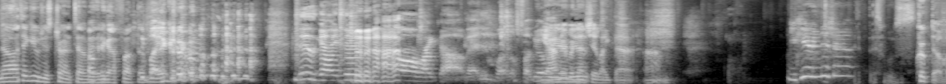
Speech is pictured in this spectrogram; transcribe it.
No, I think he was just trying to tell me that he got fucked up by a girl. this guy, dude. Oh my god, man, this motherfucker. over yeah, I've here, never dude. done shit like that. Um, You hearing this right now? This was crypto.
